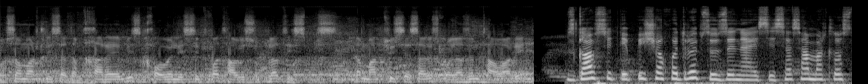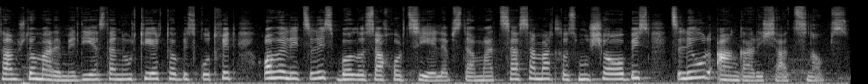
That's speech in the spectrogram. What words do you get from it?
მოსამართლისა და მხარეების ყოველი სიტყვა თავისუფლად ისმის. და მათთვის ეს არის ყველაზე მთავარი. მსგავსი ტიპის შეხვედრებს უზენაესი სასამართლოს თავმჯდომარე მედიასთან ურთიერთობის კუთხით ყოველი წლის ბოლოს ახორციელებს და მათ სასამართლოს მუშაობის წლიურ ანგარიშს აცნობს.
